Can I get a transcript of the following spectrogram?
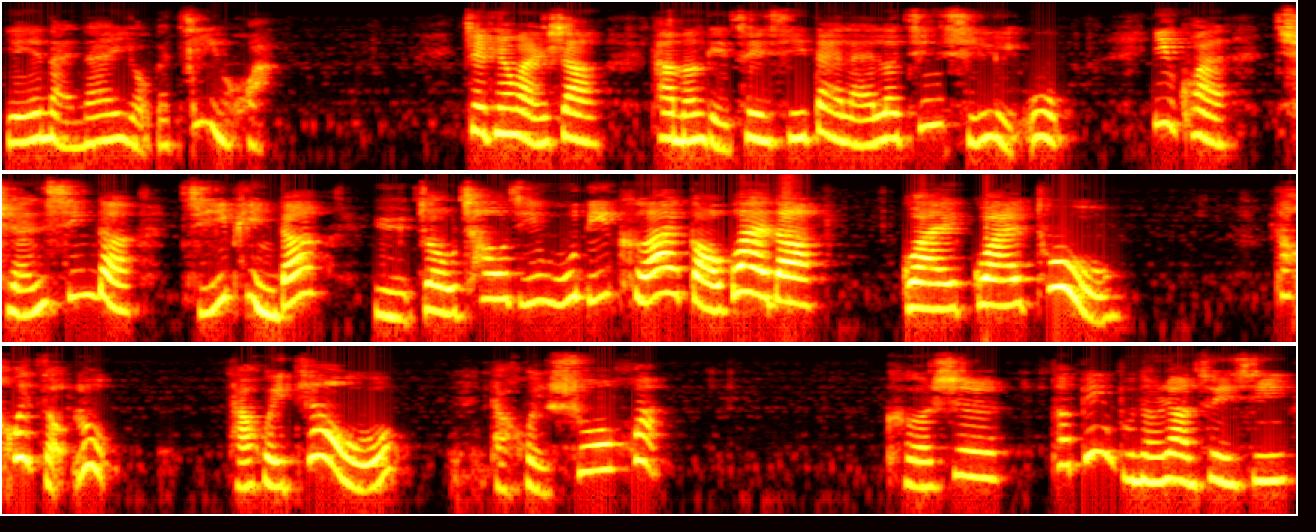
爷爷奶奶有个计划。这天晚上，他们给翠西带来了惊喜礼物——一款全新的、极品的、宇宙超级无敌可爱搞怪的乖乖兔。它会走路，它会跳舞，它会说话。可是，他并不能让翠西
